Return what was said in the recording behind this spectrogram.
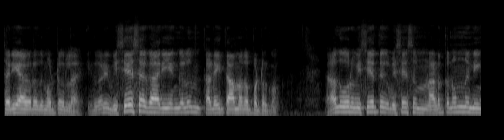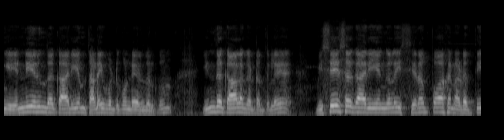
சரியாகிறது மட்டும் இல்லை. இதுவரை விசேஷ காரியங்களும் தடை தாமதப்பட்டிருக்கும். அதாவது ஒரு விஷயத்துக்கு விசேஷம் நடத்தணும்னு நீங்கள் எண்ணியிருந்த காரியம் தடைப்பட்டு கொண்டே இருந்திருக்கும். இந்த காலகட்டத்தில் விசேஷ காரியங்களை சிறப்பாக நடத்தி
